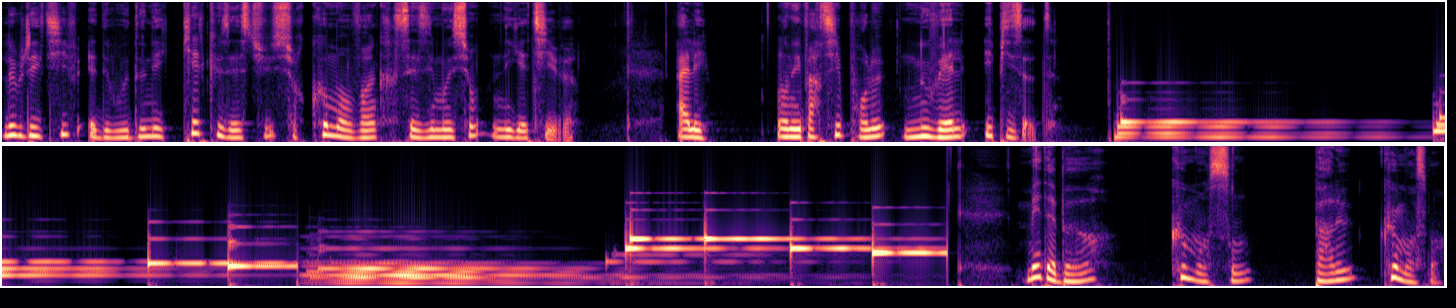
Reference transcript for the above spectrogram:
l'objectif est de vous donner quelques astuces sur comment vaincre ces émotions négatives. Allez, on est parti pour le nouvel épisode. Mais d'abord, commençons par le commencement.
